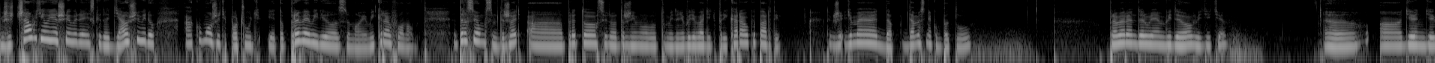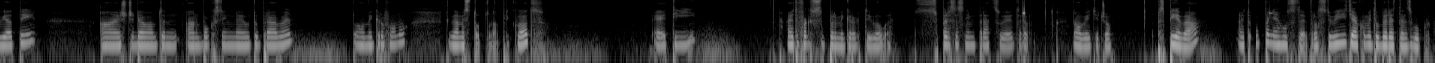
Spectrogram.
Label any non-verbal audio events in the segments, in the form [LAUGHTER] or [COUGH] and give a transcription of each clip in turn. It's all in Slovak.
Takže čaute u ďalšie video, dneska to ďalšie video. A ako môžete počuť, je to prvé video s mojím mikrofónom. Teraz si ho musím držať a preto si to držím, lebo to mi to nebude vadiť pri karaoke party. Takže ideme, dá, dáme si nejakú battle. Práve video, vidíte. Uh, a deň 9. A ešte dávam ten unboxing na YouTube práve toho mikrofónu. Tak dáme si toto napríklad. ET. A je to fakt super mikrok, ty vole. Super sa s ním pracuje, teda, no viete čo. Spieva. A je to úplne husté. Proste vidíte, ako mi to bere ten zvuk.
